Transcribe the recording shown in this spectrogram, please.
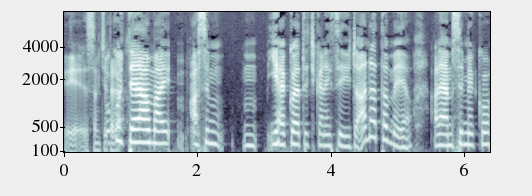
Je, jsem tě Pokud teda... teda mají, asi jako já teďka nechci jít do anatomie, jo, ale já myslím, jako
